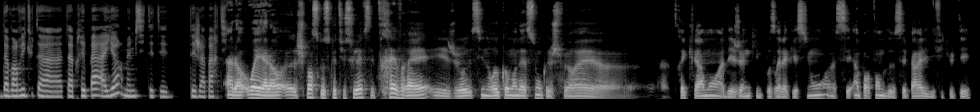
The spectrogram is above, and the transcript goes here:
d'avoir vécu ta, ta prépa ailleurs, même si tu étais déjà parti Alors, ouais, alors euh, je pense que ce que tu soulèves, c'est très vrai et c'est une recommandation que je ferais euh, très clairement à des jeunes qui me poseraient la question. Euh, c'est important de séparer les difficultés.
